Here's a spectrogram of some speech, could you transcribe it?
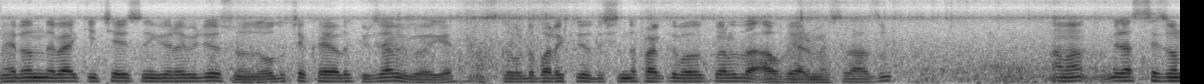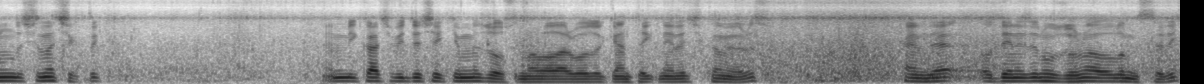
Mera'nın da belki içerisini görebiliyorsunuz. Oldukça kayalık güzel bir bölge. Aslında burada baraküda dışında farklı balıklara da av vermesi lazım. Ama biraz sezonun dışına çıktık. Hem birkaç video çekimimiz olsun havalar bozukken tekneyle çıkamıyoruz. Hem de o denizin huzurunu alalım istedik.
